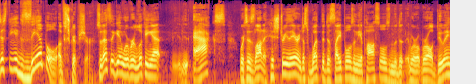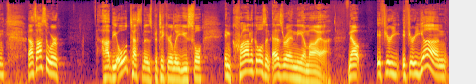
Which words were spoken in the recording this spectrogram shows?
just the example of Scripture. So that's again where we're looking at Acts, where there's a lot of history there and just what the disciples and the apostles and the, were, were all doing. Now, it's also where uh, the Old Testament is particularly useful in Chronicles and Ezra and Nehemiah. Now, if you're, if you're young,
